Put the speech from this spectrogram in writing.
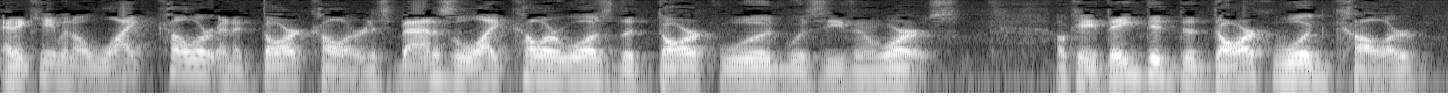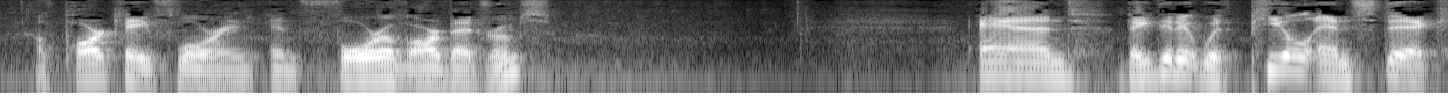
And it came in a light color and a dark color. And as bad as the light color was, the dark wood was even worse. Okay, they did the dark wood color of parquet flooring in four of our bedrooms. And they did it with peel and stick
